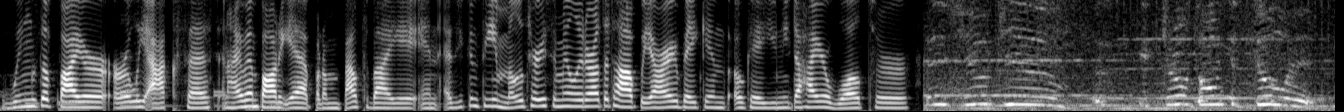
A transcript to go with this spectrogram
Wings of Fire Early Access, and I haven't bought it yet, but I'm about to buy it. And as you can see, Military Simulator at the top, we hire Bacons. Okay, you need to hire Walter. Hey, shoot you! Uh, Eternal told to do it!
